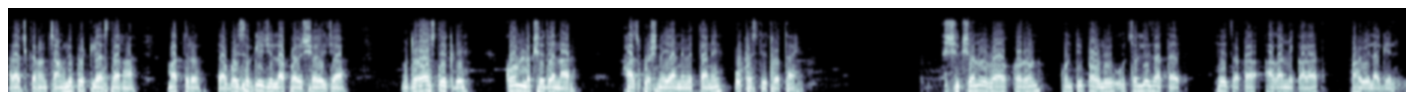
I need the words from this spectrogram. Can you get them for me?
राजकारण चांगले पेटले असताना मात्र या बैसर्गी जिल्हा परिषदेच्या दुरावस्थेकडे कोण लक्ष देणार? हाच प्रश्न या निमित्ताने उपस्थित होत आहे. शिक्षण विभागाकडून कोणती पावले उचलली जात आहेत? हेच आता आगामी काळात पाहावे लागेल.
